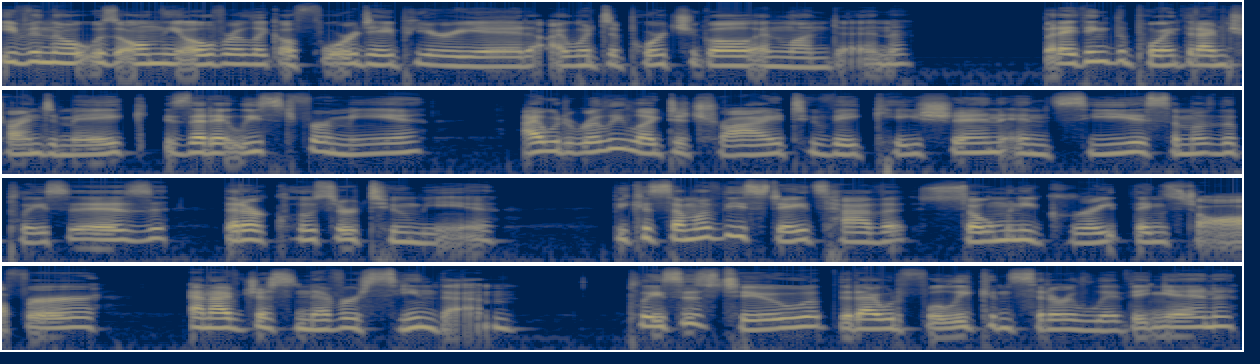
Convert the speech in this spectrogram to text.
even though it was only over like a four day period, I went to Portugal and London. But I think the point that I'm trying to make is that at least for me, I would really like to try to vacation and see some of the places that are closer to me because some of these states have so many great things to offer, and I've just never seen them. Places, too, that I would fully consider living in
